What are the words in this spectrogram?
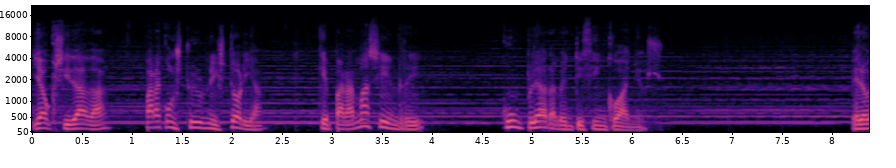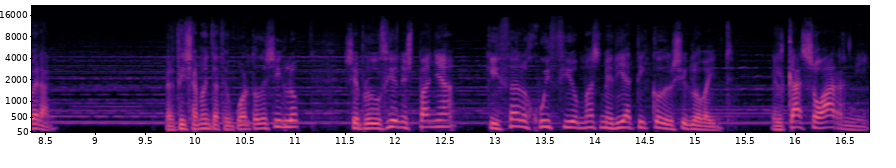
ya oxidada para construir una historia que para más Inri cumple ahora 25 años. Pero verán, precisamente hace un cuarto de siglo se producía en España quizá el juicio más mediático del siglo XX, el caso Arni.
